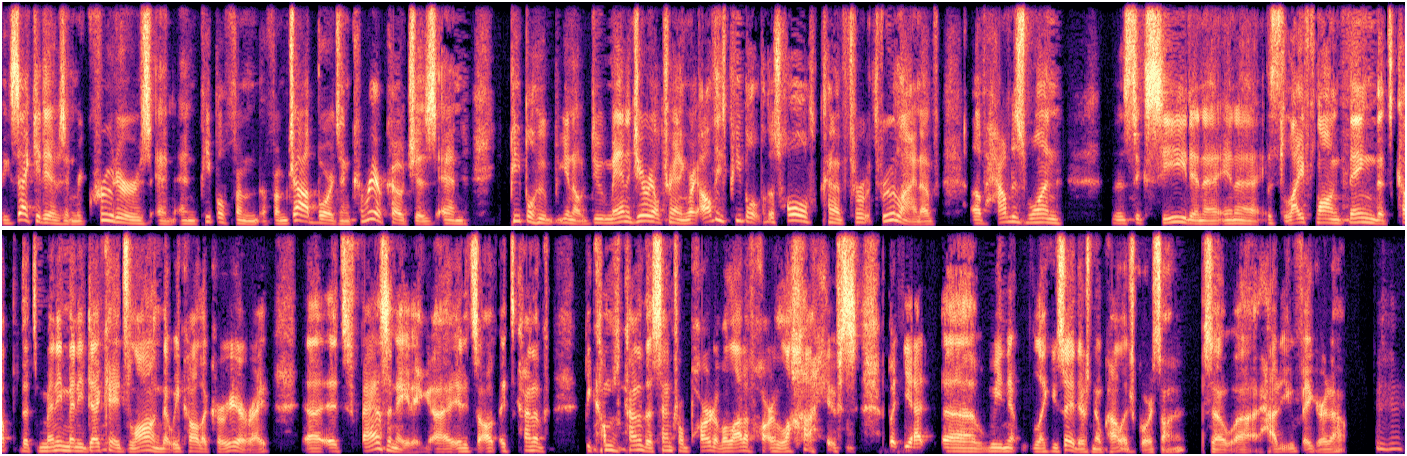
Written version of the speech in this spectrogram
executives and recruiters and and people from from job boards and career coaches and people who you know do managerial training right all these people this whole kind of through through line of of how does one succeed in a in a this lifelong thing that's couple, that's many many decades long that we call a career right? Uh, it's fascinating. Uh, it's all it's kind of becomes kind of the central part of a lot of our lives. But yet uh, we know, like you say there's no college course on it. So uh, how do you figure it out? Mhm.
